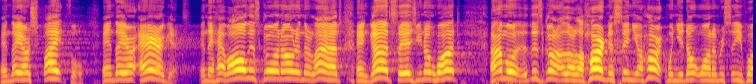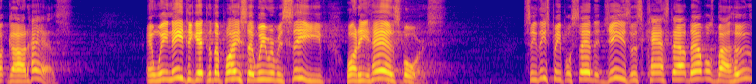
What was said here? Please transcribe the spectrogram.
And they are spiteful, and they are arrogant, and they have all this going on in their lives. And God says, you know what? I'm this is going to, the hardness in your heart when you don't want to receive what God has. And we need to get to the place that we will receive what He has for us. See, these people said that Jesus cast out devils by who?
